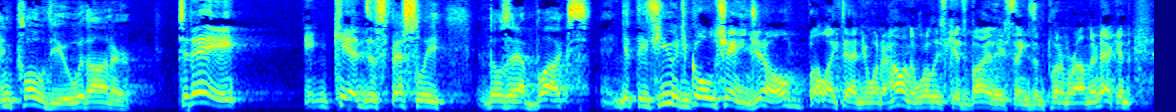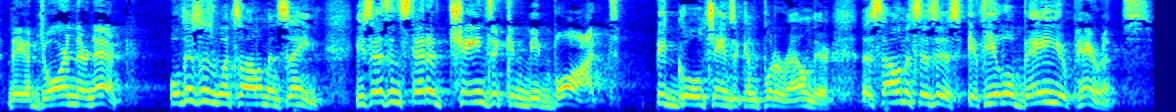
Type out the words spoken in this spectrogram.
and clothe you with honor. Today, kids, especially those that have bucks, get these huge gold chains, you know, but like that, and you wonder how in the world these kids buy these things and put them around their neck, and they adorn their neck. Well, this is what Solomon's saying. He says instead of chains that can be bought, big gold chains that can put around there, uh, Solomon says this, if you'll obey your parents,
